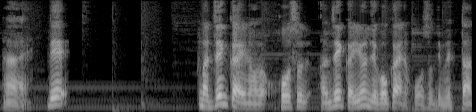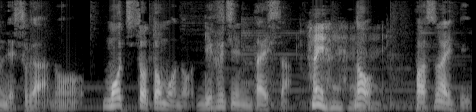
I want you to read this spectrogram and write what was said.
はい。で、まあ、前回の放送、あ前回45回の放送でも言ったんですが、あの、もちとともの理不尽大師さん。のパーソナリティ、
